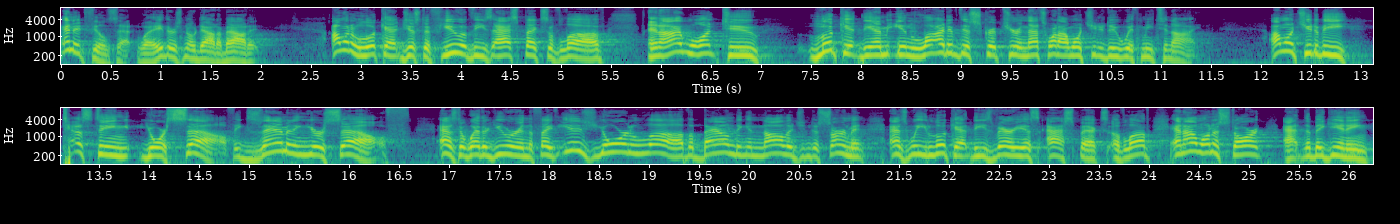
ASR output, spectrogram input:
And it feels that way. There's no doubt about it. I want to look at just a few of these aspects of love, and I want to look at them in light of this scripture, and that's what I want you to do with me tonight. I want you to be testing yourself, examining yourself as to whether you are in the faith. Is your love abounding in knowledge and discernment as we look at these various aspects of love? And I want to start at the beginning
